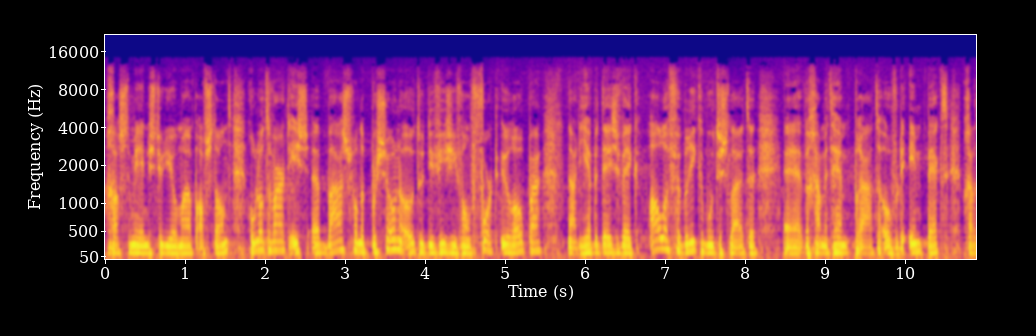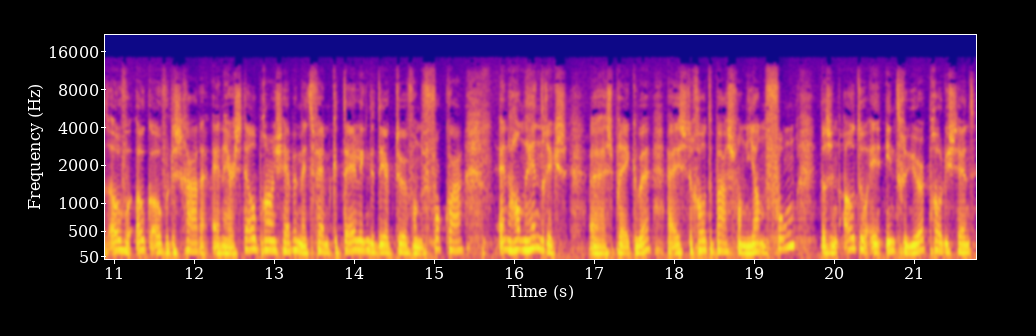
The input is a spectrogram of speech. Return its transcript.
gasten meer in de studio, maar op afstand. Roeland de Waard is baas van de personenautodivisie van Ford Europa. Nou, die hebben deze week alle fabrieken moeten sluiten. we gaan met hem praten over de impact. We gaan het over, ook over de schade- en herstelbranche hebben... met Femke Teling, de directeur van de Fokwa. En Han Hendricks spreken we. Hij is de grote baas van Jan Dat is een auto-interieurproducent.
